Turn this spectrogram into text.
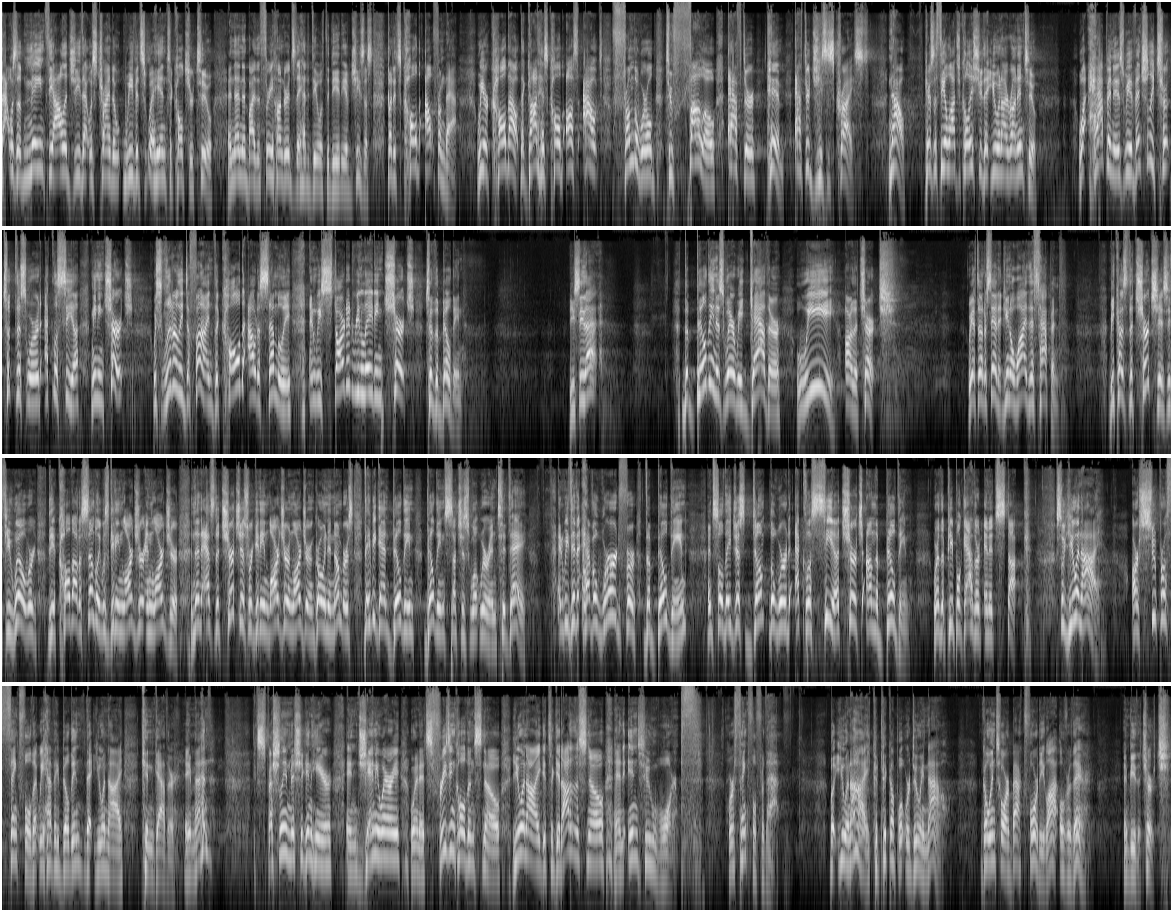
That was a main theology that was trying to weave its way into culture too. And then by the 300s, they had to deal with the deity of Jesus. But it's called out from that. We are called out, that God has called us out from the world to follow after Him, after Jesus Christ. Now, here's a theological issue that you and I run into. What happened is we eventually t- took this word, ecclesia, meaning church, which literally defined the called out assembly, and we started relating church to the building. You see that? The building is where we gather, we are the church. We have to understand it. Do you know why this happened? Because the churches, if you will, were the called out assembly was getting larger and larger. And then as the churches were getting larger and larger and growing in numbers, they began building buildings such as what we're in today. And we didn't have a word for the building, and so they just dumped the word ecclesia, church, on the building where the people gathered and it stuck. So you and I, are super thankful that we have a building that you and I can gather. Amen? Especially in Michigan here in January when it's freezing cold and snow, you and I get to get out of the snow and into warmth. We're thankful for that. But you and I could pick up what we're doing now, go into our back 40 lot over there, and be the church.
